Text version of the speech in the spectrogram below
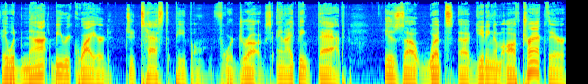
they would not be required to test people for drugs. And I think that is uh, what's uh, getting them off track there.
